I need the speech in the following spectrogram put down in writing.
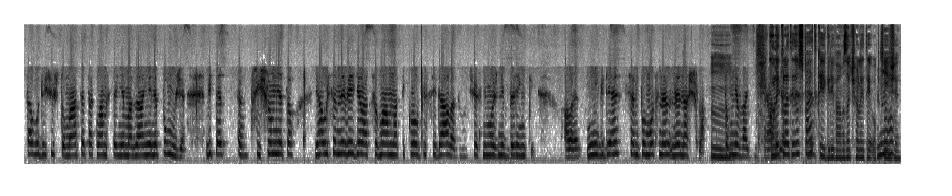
stavu, když už to máte, tak vám stejně mazání nepomůže. Víte, eh, přišlo mě to, já už jsem nevěděla, co mám na ty klouby si dávat, všechny možné bylinky. Ale nikde jsem pomoc ne, nenašla. Mm. To mě vadí právě. Kolik let je to zpátky, kdy vám začaly ty obtíže? No,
